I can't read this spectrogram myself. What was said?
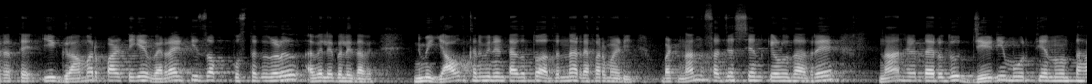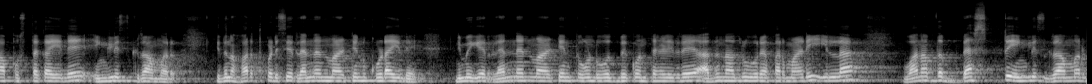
ಇರುತ್ತೆ. ಈ ಗ್ರಾಮರ್ ಪಾರ್ಟಿಗೆ ವೆರೈಟೀಸ್ ಆಫ್ ಪುಸ್ತಕಗಳು ಅವೈಲೇಬಲ್ ಇದ್ದಾವೆ ನಿಮಗೆ ಯಾವ್ದು ಕನ್ವೀನಿಯೆಂಟ್ ಆಗುತ್ತೋ ಅದನ್ನು ರೆಫರ್ ಮಾಡಿ. ಬಟ್ ನನ್ನ ಸಜೆಷನ್ ಕೇಳೋದಾದರೆ ನಾನು ಹೇಳ್ತಾ ಇರೋದು ಜೆ ಡಿ ಮೂರ್ತಿ ಅನ್ನುವಂತಹ ಪುಸ್ತಕ ಇದೆ ಇಂಗ್ಲೀಷ್ ಗ್ರಾಮರ್ ಇದನ್ನು ಹೊರತುಪಡಿಸಿ ರೆನ್ ಆ್ಯಂಡ್ ಮಾರ್ಟಿನ್ ಕೂಡ ಇದೆ. ನಿಮಗೆ ರೆನ್ ಆ್ಯಂಡ್ ಮಾರ್ಟಿನ್ ತೊಗೊಂಡು ಓದಬೇಕು ಅಂತ ಹೇಳಿದರೆ ಅದನ್ನಾದರೂ ರೆಫರ್ ಮಾಡಿ, ಇಲ್ಲ one of the best English grammar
